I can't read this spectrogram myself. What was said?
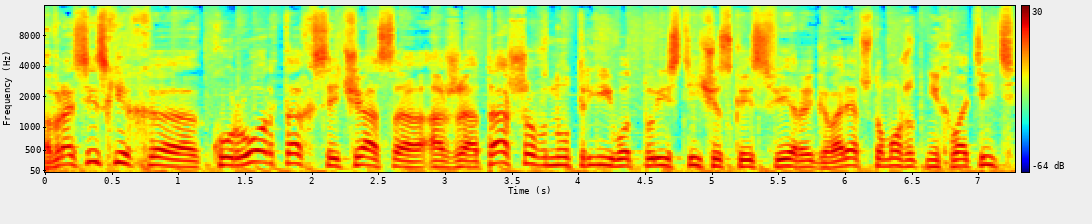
В российских э, курортах сейчас э, ажиотаж внутри вот туристической сферы. Говорят, что может не хватить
